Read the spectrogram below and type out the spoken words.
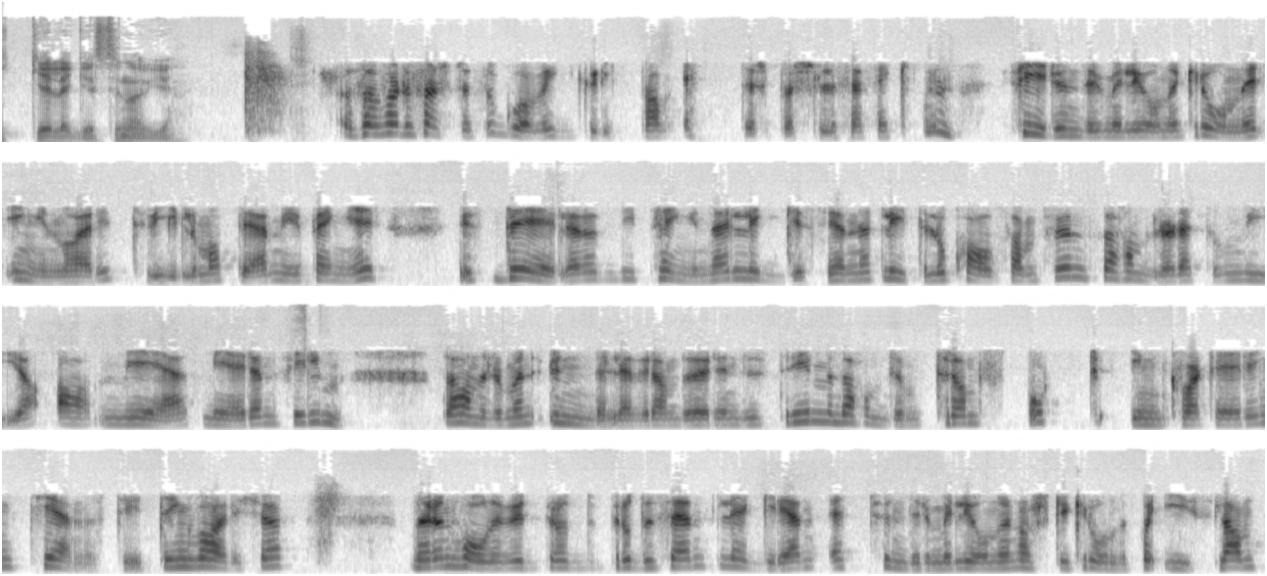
ikke legges til Norge? Altså for det første så går vi glipp av etterspørselseffekten. 400 millioner kroner, ingen må være i tvil om at det er mye penger. Hvis deler av de pengene legges igjen i et lite lokalsamfunn, så handler dette om mye mer, mer enn film. Det handler om en underleverandørindustri, men det handler om transport, innkvartering, tjenesteyting, varekjøp. Når en Hollywood-produsent legger igjen 100 millioner norske kroner på Island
